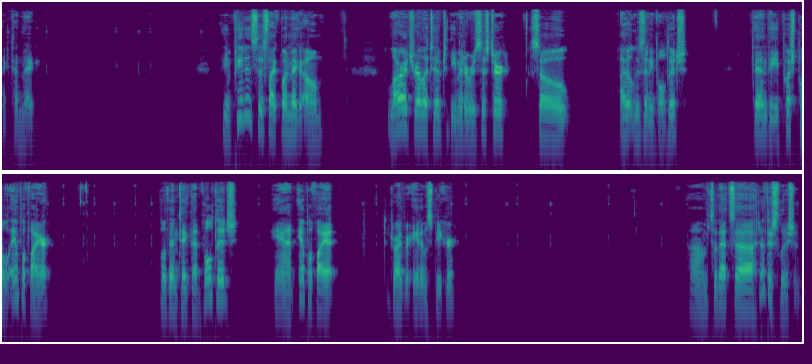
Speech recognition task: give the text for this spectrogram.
like 10 meg. The impedance is like 1 mega ohm, large relative to the emitter resistor, so I don't lose any voltage. Then the push-pull amplifier will then take that voltage and amplify it to drive your 8 ohm speaker. Um, so that's uh, another solution.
